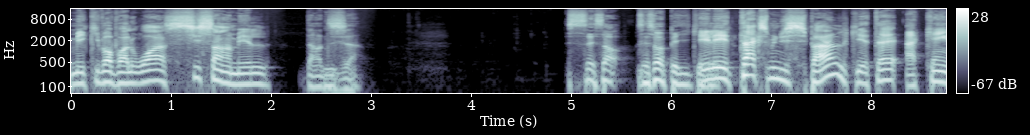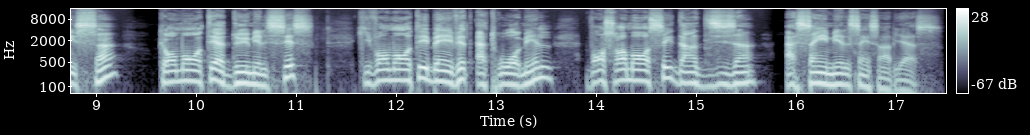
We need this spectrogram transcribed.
mais qui va valoir 600 000 dans 10 ans. C'est ça. C'est ça, le pays Et Québec. les taxes municipales qui étaient à 1500, qui ont monté à 2006, qui vont monter bien vite à 3000, vont se ramasser dans 10 ans à 5500 pièces.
